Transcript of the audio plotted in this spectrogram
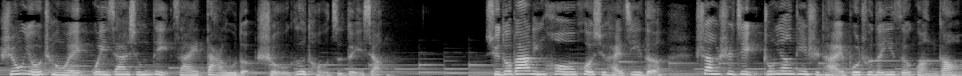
食用油成为魏家兄弟在大陆的首个投资对象。许多八零后或许还记得上世纪中央电视台播出的一则广告，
